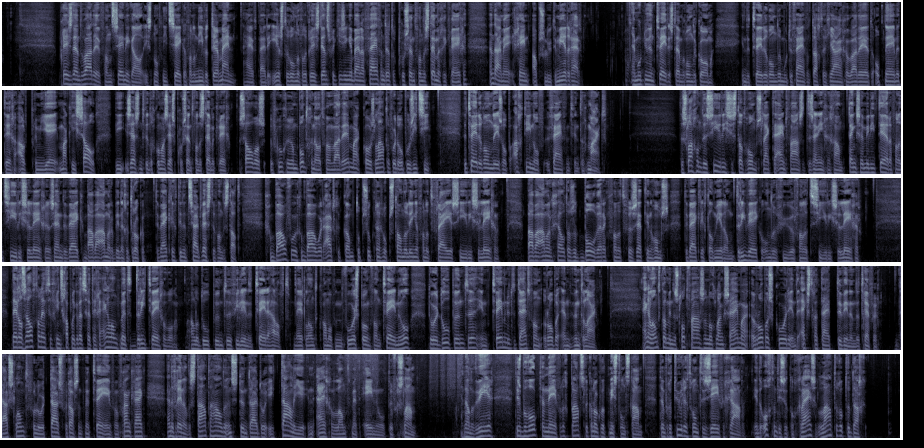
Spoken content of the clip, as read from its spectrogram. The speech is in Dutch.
President Wade van Senegal is nog niet zeker van een nieuwe termijn. Hij heeft bij de eerste ronde van de presidentsverkiezingen bijna 35% van de stemmen gekregen en daarmee geen absolute meerderheid. Er moet nu een tweede stemronde komen. In de tweede ronde moet de 85-jarige Wade het opnemen tegen oud-premier Macky Sall... die 26,6% van de stemmen kreeg. Sall was vroeger een bondgenoot van Wade, maar koos later voor de oppositie. De tweede ronde is op 18 of 25 maart. De slag om de Syrische stad Homs lijkt de eindfase te zijn ingegaan. Tanks en militairen van het Syrische leger zijn de wijk Baba Amr binnengetrokken. De wijk ligt in het zuidwesten van de stad. Gebouw voor gebouw wordt uitgekampt op zoek naar opstandelingen van het vrije Syrische leger. Baba Amr geldt als het bolwerk van het verzet in Homs. De wijk ligt al meer dan drie weken onder vuur van het Syrische leger. Nederland zelf dan heeft de vriendschappelijke wedstrijd tegen Engeland met 3-2 gewonnen. Alle doelpunten vielen in de tweede helft. Nederland kwam op een voorsprong van 2-0 door doelpunten in twee minuten tijd van Robben en Huntelaar. Engeland kwam in de slotfase nog langs zij, maar Robben scoorde in de extra tijd de winnende treffer. Duitsland verloor thuis verrassend met 2-1 van Frankrijk... en de Verenigde Staten haalden een stunt uit door Italië in eigen land met 1-0 te verslaan. En dan het weer. Het is bewolkt en nevelig, plaatselijk kan ook wat mist ontstaan. temperatuur ligt rond de 7 graden. In de ochtend is het nog grijs, later op de dag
